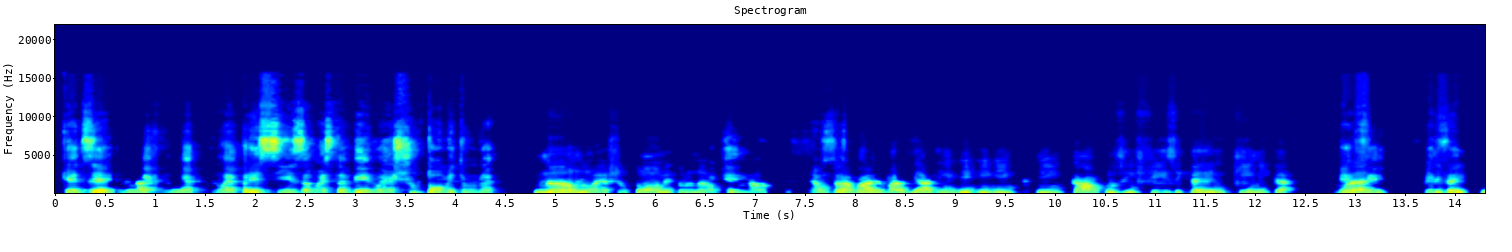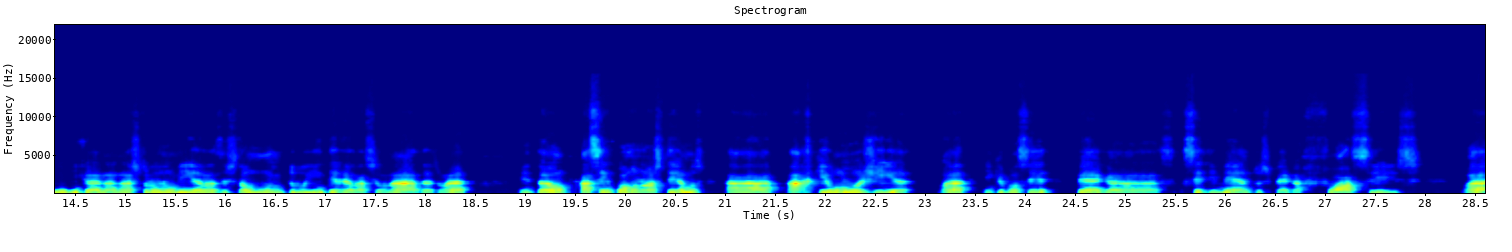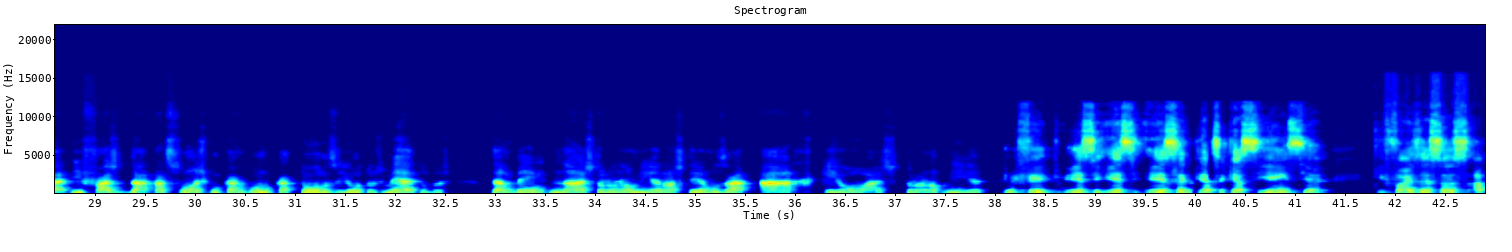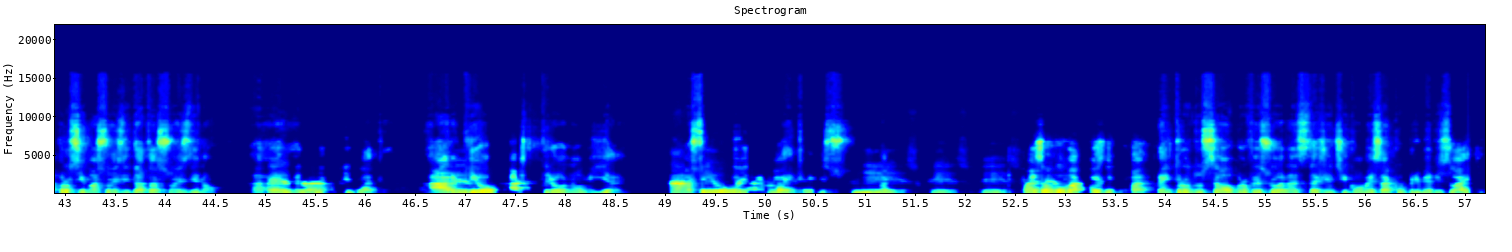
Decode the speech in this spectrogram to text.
Quer dizer, é. não é, não, é, não é precisa, mas também não é chutômetro, né? Não, não é chutômetro, não. Okay. não. É um trabalho baseado em, em, em, cálculos, em física, em química. Não é? Física e química, na, na, astronomia, elas estão muito interrelacionadas, não é? Então, assim como nós temos a arqueologia, é? em que você pega sedimentos, pega fósseis, é? e faz datações com carbono 14 e outros métodos, também na astronomia nós temos a arqueoastronomia. Perfeito. Esse, esse, essa, essa que é a ciência que faz essas aproximações e datações de não. A, Exato. A, arqueoastronomia. Arqueoastronomia. É isso. Isso, isso, isso. Mais alguma coisa para a introdução, professor, antes da gente conversar com o primeiro slide?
